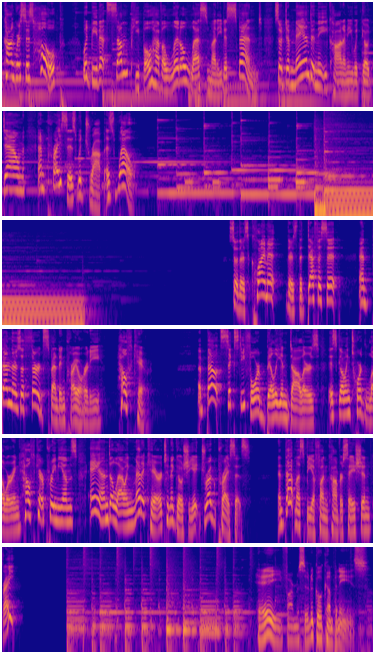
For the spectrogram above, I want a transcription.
Congress's hope would be that some people have a little less money to spend, so demand in the economy would go down and prices would drop as well. So there's climate, there's the deficit, and then there's a third spending priority healthcare. About $64 billion is going toward lowering healthcare premiums and allowing Medicare to negotiate drug prices. And that must be a fun conversation, right? Hey, pharmaceutical companies.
